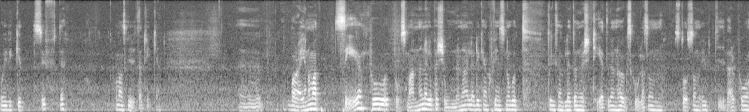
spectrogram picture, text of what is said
Och i vilket syfte har man skrivit artikeln? Eh, bara genom att se på upphovsmannen eller personerna eller det kanske finns något, till exempel ett universitet eller en högskola som står som utgivare på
